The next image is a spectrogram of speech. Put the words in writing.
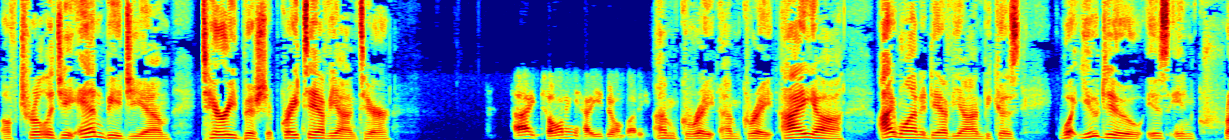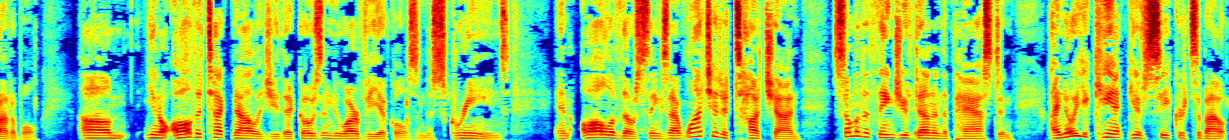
of Trilogy and BGM, Terry Bishop. Great to have you on, Terry. Hi, Tony. How you doing, buddy? I'm great. I'm great. I uh, I wanted to have you on because what you do is incredible. Um, you know, all the technology that goes into our vehicles and the screens and all of those things. And I want you to touch on some of the things you've done in the past and I know you can't give secrets about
